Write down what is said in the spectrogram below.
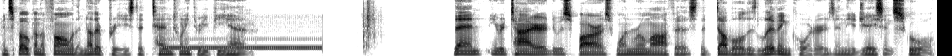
and spoke on the phone with another priest at 10:23 p.m. Then he retired to a sparse one-room office that doubled as living quarters in the adjacent school.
